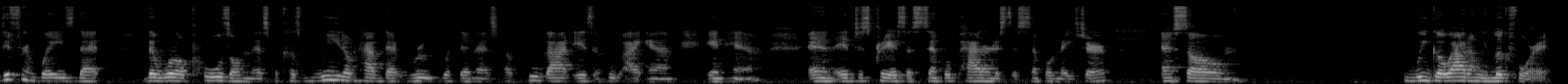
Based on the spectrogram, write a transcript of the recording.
different ways that the world pulls on this because we don't have that root within us of who God is and who I am in Him. And it just creates a simple pattern, it's the simple nature. And so we go out and we look for it.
